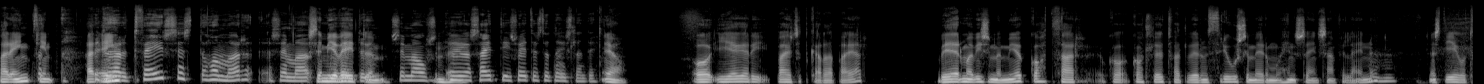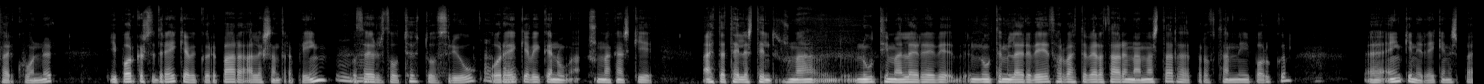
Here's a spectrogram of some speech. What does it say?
Það er engin... Það, ein... það eru tveir semst homar sem, sem ég veit um. Sem á mm -hmm. sæti í sveitastjórnar Íslandi. Já, og ég er í bæsett Garðabæjar. Við erum að vísa með mjög gott þar, gott hlutfall, við erum þrjú sem erum á hins einn samfélaginu. Mm -hmm semst ég og tvær konur í borgarstuð Reykjavíkur er bara Alexandra Brím mm -hmm. og þau eru þó 23 okay. og Reykjavík er nú svona kannski ætti að teljast til svona nútímalegri nútímalegri viðhorfa ætti að vera þar en annars þar, það er bara oft hann í borgum uh, engin í Reykjanesbæ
